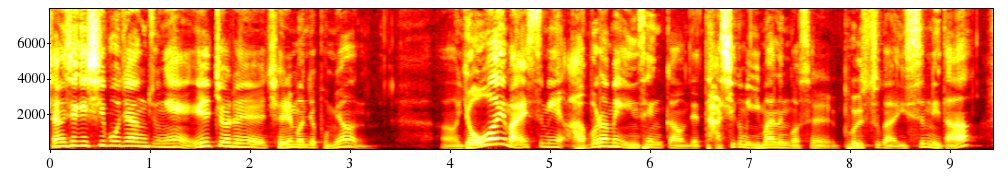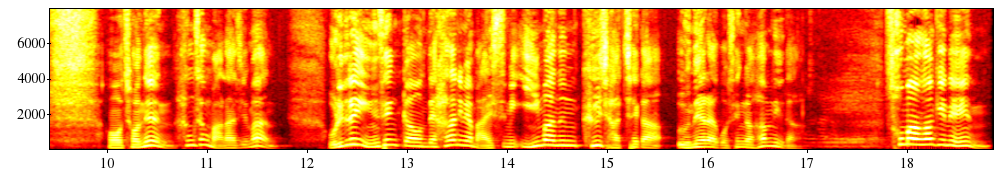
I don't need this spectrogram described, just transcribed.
창세기 15장 중에 1절을 제일 먼저 보면 어, 여호와의 말씀이 아브라함의 인생 가운데 다시금 임하는 것을 볼 수가 있습니다. 어, 저는 항상 말하지만 우리들의 인생 가운데 하나님의 말씀이 임하는 그 자체가 은혜라고 생각합니다. 소망하기는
